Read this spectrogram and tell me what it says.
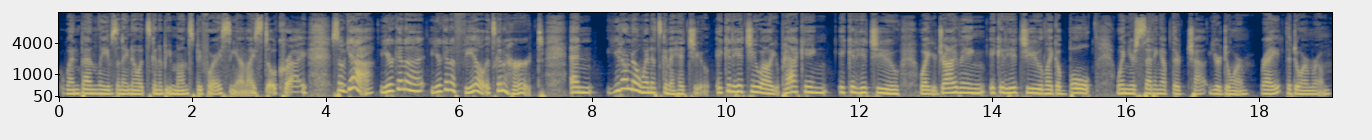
when Ben leaves and I know it's going to be months before I see him, I still cry. So yeah, you're going to, you're going to feel it's going to hurt. And you don't know when it's going to hit you. It could hit you while you're packing. It could hit you while you're driving. It could hit you like a bolt when you're setting up their ch- your dorm right? The dorm room.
